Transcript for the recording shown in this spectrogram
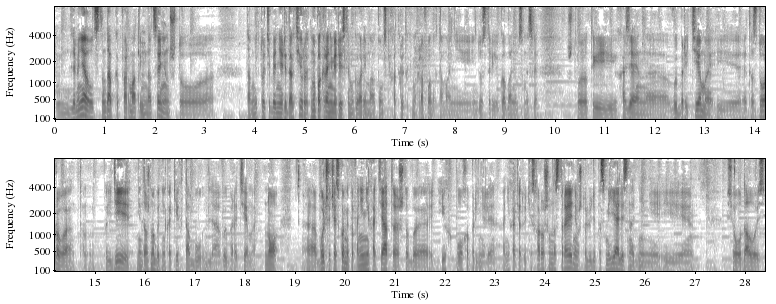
Для меня вот стендап как формат именно ценен, что там никто тебя не редактирует, ну, по крайней мере, если мы говорим о томских открытых микрофонах, там, а не индустрии в глобальном смысле, что ты хозяин э, в выборе темы, и это здорово, там, по идее, не должно быть никаких табу для выбора темы, но э, большая часть комиков, они не хотят, чтобы их плохо приняли, они хотят уйти с хорошим настроением, что люди посмеялись над ними, и все удалось.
